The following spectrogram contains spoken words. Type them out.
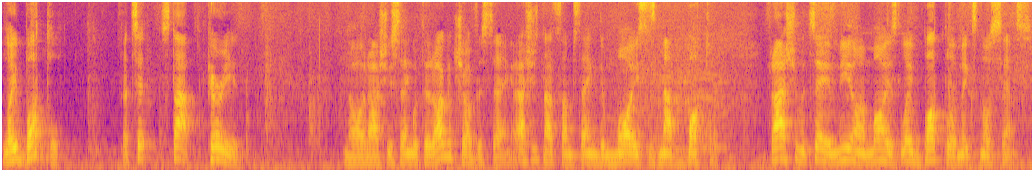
loy bottle? That's it. Stop. Period. No, Rashi is saying what the Rogachev is saying. Rashi is not some saying the mois is not bottle. If Rashi would say Miu hamois loy bottle, it makes no sense.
